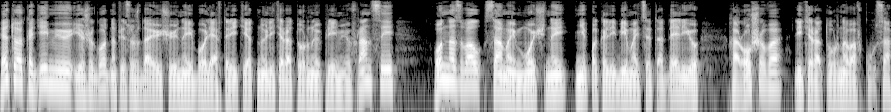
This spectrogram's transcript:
Эту академию, ежегодно присуждающую наиболее авторитетную литературную премию Франции, он назвал самой мощной, непоколебимой цитаделью хорошего литературного вкуса.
